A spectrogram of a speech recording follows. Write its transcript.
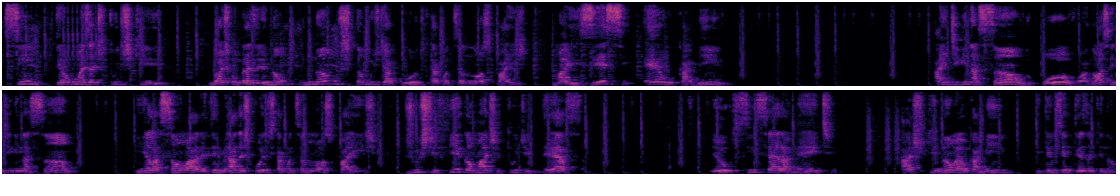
Sim, tem algumas atitudes que nós como brasileiros não, não estamos de acordo com o que está acontecendo no nosso país. Mas esse é o caminho a indignação do povo, a nossa indignação em relação a determinadas coisas que estão acontecendo no nosso país justifica uma atitude dessa? Eu, sinceramente, acho que não é o caminho e tenho certeza que não.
